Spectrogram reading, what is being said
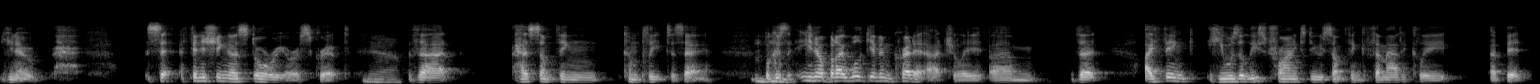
you know finishing a story or a script Yeah. that has something complete to say. Because Mhm. you know, but I will give him credit actually um, that I think he was at least trying to do something thematically a bit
